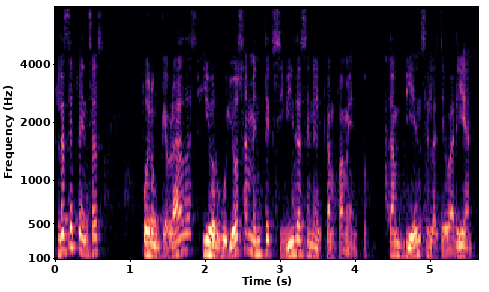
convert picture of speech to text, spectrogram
Las defensas fueron quebradas y orgullosamente exhibidas en el campamento. También se las llevarían.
